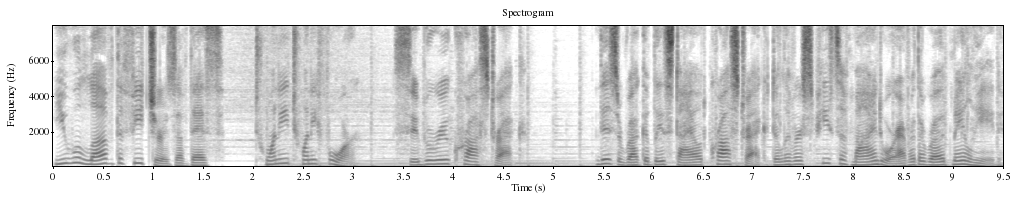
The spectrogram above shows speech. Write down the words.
You will love the features of this 2024 Subaru Crosstrek. This ruggedly styled Crosstrek delivers peace of mind wherever the road may lead.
